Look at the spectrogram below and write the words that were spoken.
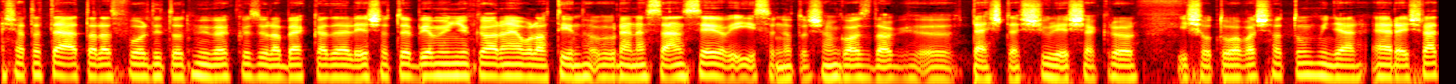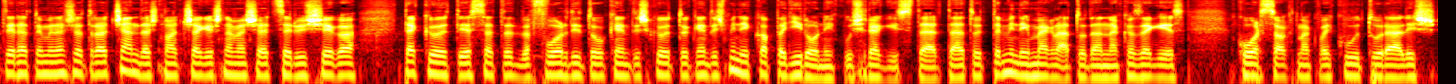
És hát a te általad fordított művek közül a Beckadel és a többi, mondjuk a neolatin reneszánszé, iszonyatosan gazdag testes sülésekről is ott olvashatunk, mindjárt erre is rátérhetünk, minden esetre a csendes nagyság és nemes egyszerűség a te költészetedbe fordítóként és költőként is mindig kap egy ironikus regiszter, tehát hogy te mindig meglátod ennek az egész korszaknak vagy kulturális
